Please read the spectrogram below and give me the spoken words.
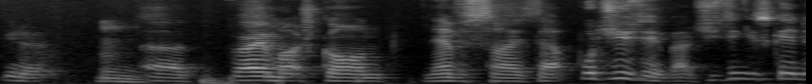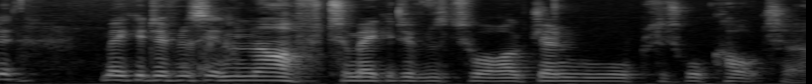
you know, uh, very much gone, never sized up. What do you think about? it? Do you think it's going to make a difference enough to make a difference to our general political culture?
